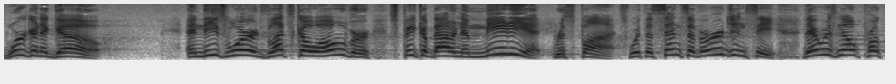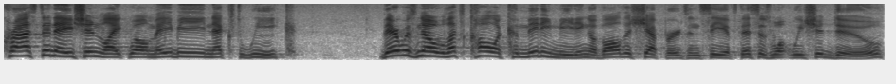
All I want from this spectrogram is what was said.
We're going to go. And these words, let's go over, speak about an immediate response with a sense of urgency. There was no procrastination, like, well, maybe next week. There was no, let's call a committee meeting of all the shepherds and see if this is what we should do.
